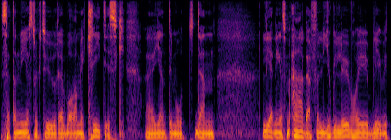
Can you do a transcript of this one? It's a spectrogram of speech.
sätta nya strukturer, vara mer kritisk eh, gentemot den ledningen som är där. För Jogi Löw har ju blivit,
